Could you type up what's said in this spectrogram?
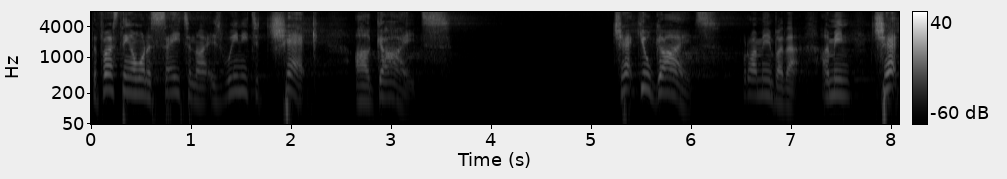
the first thing I want to say tonight is we need to check our guides. Check your guides. What do I mean by that? I mean, check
